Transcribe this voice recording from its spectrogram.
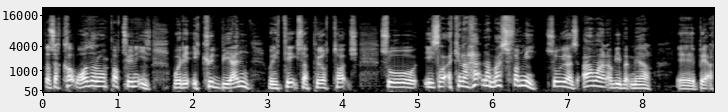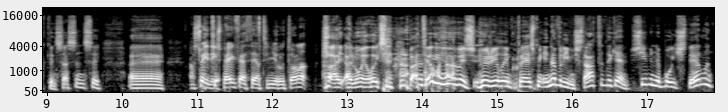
There's a couple other opportunities where he, he could be in, where he takes a poor touch. So he's like a kind of hit and a miss for me. So he is. I want a wee bit more, uh, better consistency. Uh, That's what you'd expect for a 13 year old turnip. I, I know he looks it, but I tell you who was who really impressed me. He never even started the game. See when the boy Sterling,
